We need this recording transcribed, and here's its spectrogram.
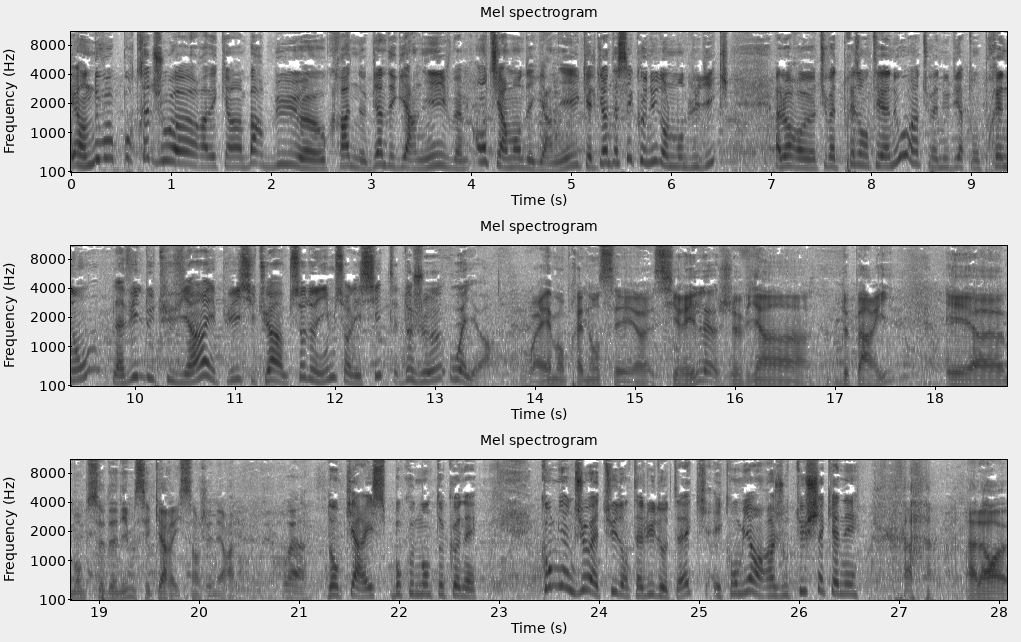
Et un nouveau portrait de joueur avec un barbu euh, au crâne bien dégarni, même entièrement dégarni, quelqu'un d'assez connu dans le monde ludique. Alors euh, tu vas te présenter à nous, hein, tu vas nous dire ton prénom, la ville d'où tu viens et puis si tu as un pseudonyme sur les sites de jeux ou ailleurs. Ouais, mon prénom c'est euh, Cyril, je viens de Paris et mon pseudonyme c'est Caris en général. Voilà. Donc Caris, beaucoup de monde te connaît. Combien de jeux as-tu dans ta ludothèque et combien en rajoutes-tu chaque année? Alors,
